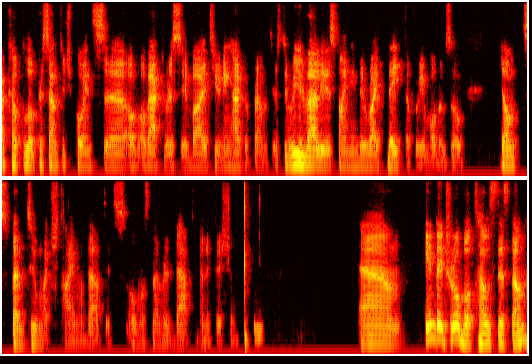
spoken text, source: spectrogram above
a couple of percentage points uh, of, of, accuracy by tuning hyperparameters. The real value is finding the right data for your model. So don't spend too much time on that. It's almost never that beneficial. Um, in DataRobot, how is this done?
